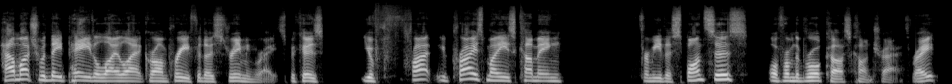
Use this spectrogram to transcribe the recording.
How much would they pay the Lilac Grand Prix for those streaming rights? Because your fr- your prize money is coming from either sponsors or from the broadcast contract, right?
